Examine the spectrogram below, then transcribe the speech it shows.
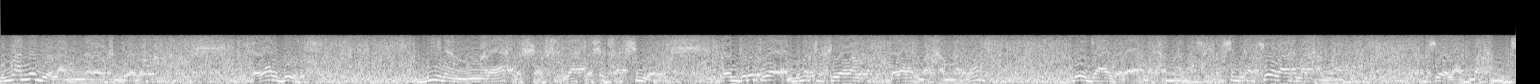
Bunlar ne diyorlar bunlar arası diyalog? Eğer biz dinen bunlara yaklaşırsak, yaklaşırsak şimdi öncelikle buna takıyor olarak bakanlar var bir de caiz olarak bakanlar var. Şimdi takıyor olarak bakanlar takıyor olarak bakanlar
